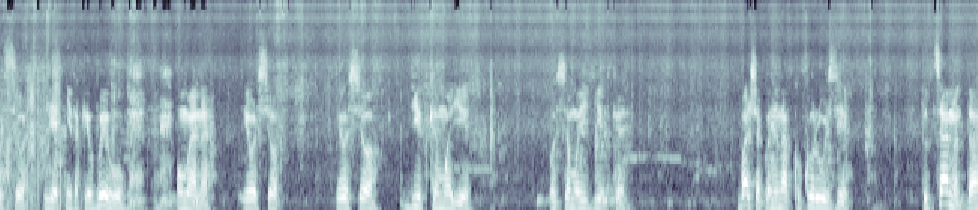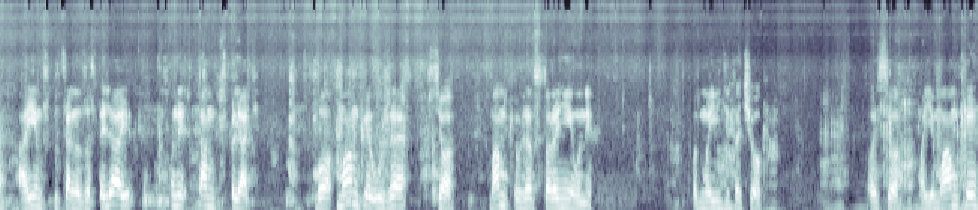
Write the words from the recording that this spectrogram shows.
Ось літній такий вигул у мене. І ось, о, і ось о, дітки мої. Ось о мої дітки. Бачиш, як вони на кукурузі. Тут цемент, да? а їм спеціально застеляю, вони там сплять. Бо мамки вже все, мамки вже в стороні у них. От моїх діточок. Ось о, мої мамки.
